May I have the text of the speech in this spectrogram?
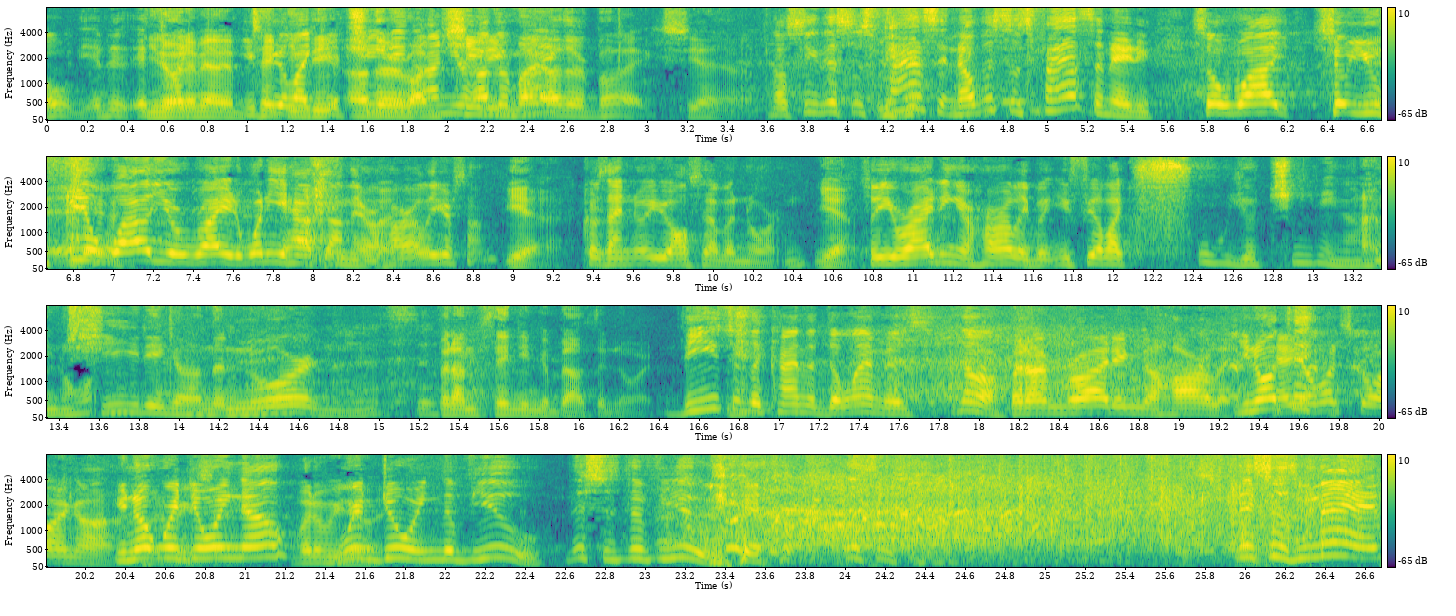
Oh, it, it's You know like, what I mean? I'm you taking feel like the you're other. cheating I'm on your cheating other my bike? other bikes. Yeah. Now, see, this is fascinating. now, this is fascinating. So, why? So you feel while you're riding, what do you have down there? A Harley or something? Yeah. Because I know you also have a Norton. Yeah. So you're riding your Harley, but you feel like, ooh, you're cheating on I'm Norton. cheating on the mm-hmm. Norton, but I'm thinking about the Norton. These are the kind of dilemmas. No. But I'm riding the Harley. You know what? Hang the- what's going on? You know what, What we're doing now? What are we We're doing? doing the view. This is the view. this is. This is men.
